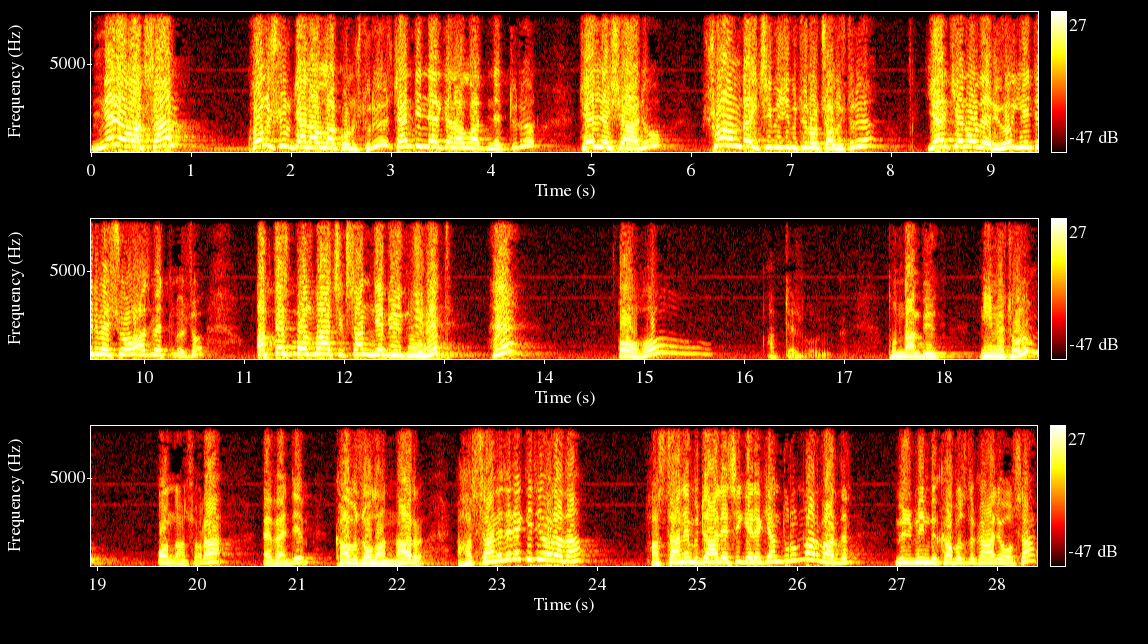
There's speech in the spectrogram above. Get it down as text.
Nere baksan konuşurken Allah konuşturuyor. Sen dinlerken Allah dinlettiriyor. Celle şanu şu anda içimizi bütün o çalıştırıyor. Yerken o veriyor. Yedirmesi o, azmettirmesi o. Abdest bozmaya çıksan ne büyük nimet. He? Oho! Abdest bozmak. Bundan büyük nimet olur mu? Ondan sonra efendim kabız olanlar hastanelere gidiyor adam. Hastane müdahalesi gereken durumlar vardır. Müzmin bir kabızlık hali olsa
